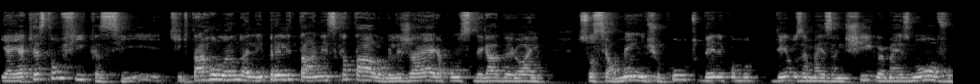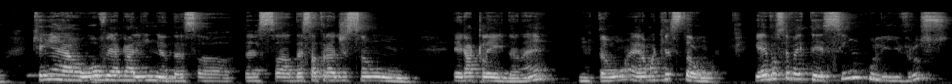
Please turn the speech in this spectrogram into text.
E aí a questão fica se o que está rolando ali para ele estar tá nesse catálogo. Ele já era considerado herói socialmente, o culto dele como Deus é mais antigo, é mais novo. Quem é o ovo e a galinha dessa, dessa, dessa tradição heracleida, né? Então é uma questão. E aí você vai ter cinco livros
